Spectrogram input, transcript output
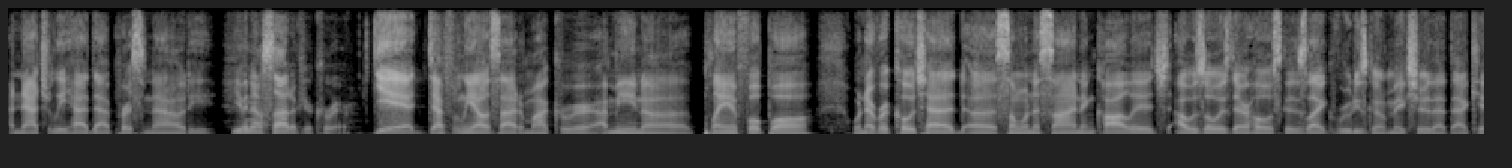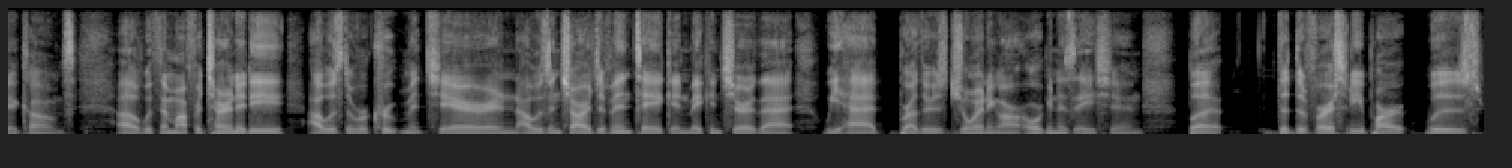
i naturally had that personality. Even outside of your career. Yeah definitely outside of my career. I mean uh, playing football whenever a coach had uh, someone assigned in college i was always their host because like rudy's gonna make sure that that kid comes. Uh, within my fraternity i was the recruitment chair and i was in charge of intake and making sure that we had brothers joining our organization. But the diversity part was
